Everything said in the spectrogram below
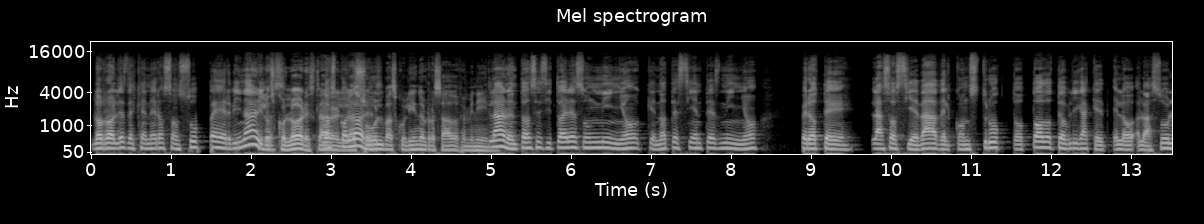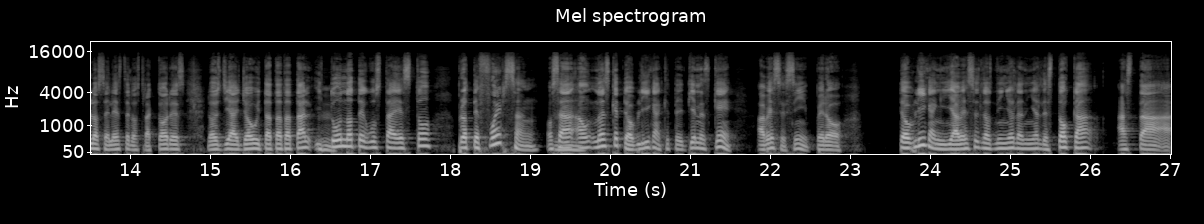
los roles de género son súper binarios. Y los colores, claro, Los el colores. azul masculino, el rosado femenino. Claro, entonces si tú eres un niño que no te sientes niño, pero te la sociedad, el constructo, todo te obliga a que lo, lo azul, lo celeste, los tractores, los G.I. Joe y ta, ta, ta, tal, y Ujú. tú no te gusta esto, pero te fuerzan. O sea, aun- no es que te obligan, que te tienes que, a veces sí, pero te obligan y a veces los niños, las niñas les toca hasta,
